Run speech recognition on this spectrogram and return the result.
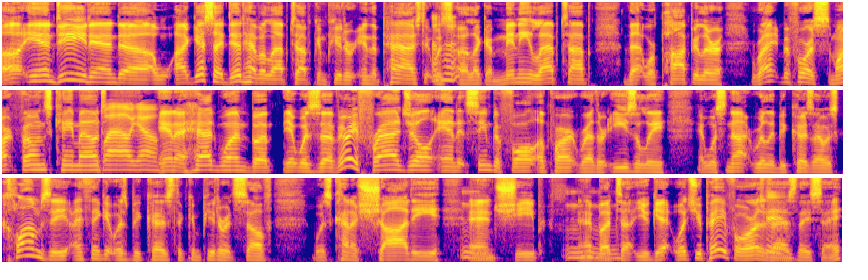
Uh, indeed, and uh, I guess I did have a laptop computer in the past. It was uh -huh. uh, like a mini laptop that were popular right before smartphones came out. Wow, yeah. And I had one, but it was uh, very fragile and it seemed to fall apart rather easily. It was not really because I was clumsy. I think it was because the computer itself was kind of shoddy mm. and cheap. Mm -hmm. but uh, you get what you pay for, as, as, they say.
